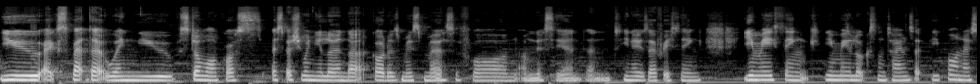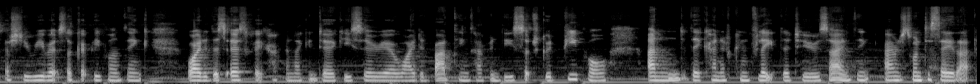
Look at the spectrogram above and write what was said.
you expect that when you stumble across, especially when you learn that God is most merciful and omniscient and He knows everything, you may think, you may look sometimes at people, and especially reverts look at people and think, why did this earthquake happen, like in Turkey, Syria? Why did bad things happen to these such good people? And they kind of conflate the two. So I think I just want to say that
